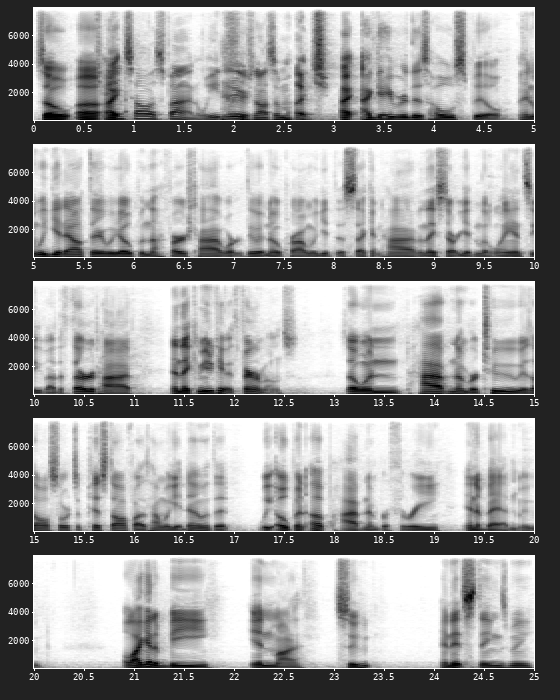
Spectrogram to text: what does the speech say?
So uh, I, Chainsaw is fine. Weed eaters not so much. I I gave her this whole spill, and we get out there. We open the first hive, work through it, no problem. We get the second hive, and they start getting a little antsy by the third hive, and they communicate with pheromones. So when hive number two is all sorts of pissed off by the time we get done with it, we open up hive number three in a bad mood. Well, I get a bee in my suit, and it stings me,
